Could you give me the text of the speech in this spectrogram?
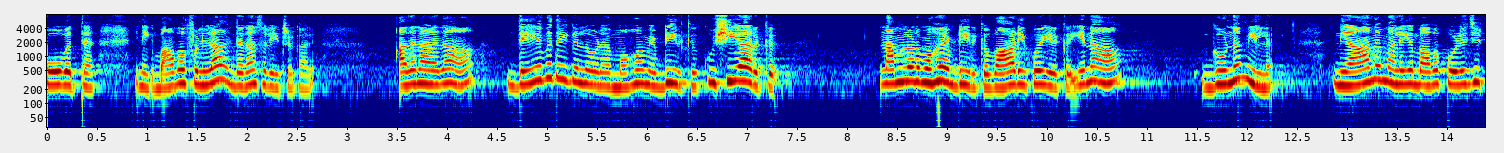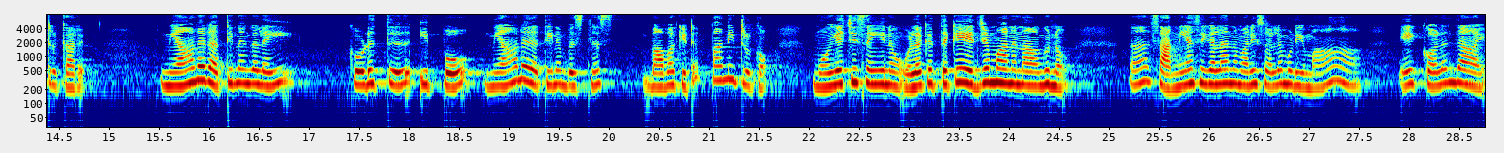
கோவத்தை. இன்றைக்கி பாபா ஃபுல்லாக இதை தான் சொல்லிகிட்ருக்காரு அதனால தான் தேவதைகளோட முகம் எப்படி இருக்குது குஷியாக இருக்குது நம்மளோட முகம் எப்படி இருக்குது வாடி போய் இருக்குது ஏன்னா குணம் இல்லை. ஞான மலைய பாபா பொழிஞ்சிட்ருக்காரு ஞான ரத்தினங்களை கொடுத்து இப்போது ஞான ரத்தின பிஸ்னஸ் பாபா கிட்ட பண்ணிகிட்ருக்கோம் முயற்சி செய்யணும். உலகத்துக்கே எஜமானன் ஆகணும். சன்னியாசிகள்லாம் இந்த மாதிரி சொல்ல முடியுமா? ஏ குழந்தாய்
